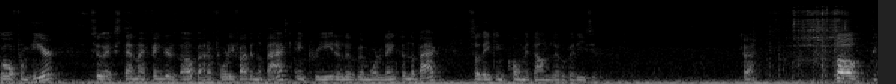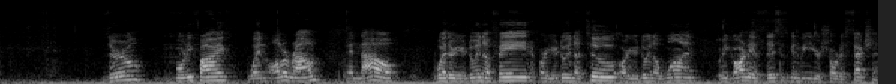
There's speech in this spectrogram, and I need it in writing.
go from here to extend my fingers up at a 45 in the back and create a little bit more length in the back so they can comb it down a little bit easier. Okay? So, zero, 45, went all around, and now whether you're doing a fade or you're doing a two or you're doing a one, regardless, this is gonna be your shortest section.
